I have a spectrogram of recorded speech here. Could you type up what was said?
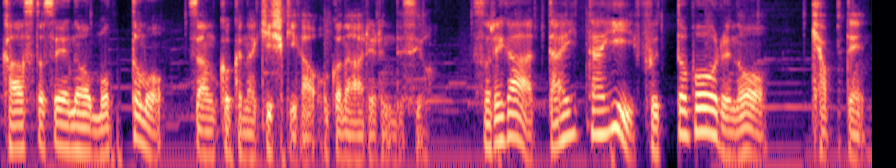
カースト制の最も残酷な儀式が行われるんですよ。それが、大体、フットボールのキャプテン、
